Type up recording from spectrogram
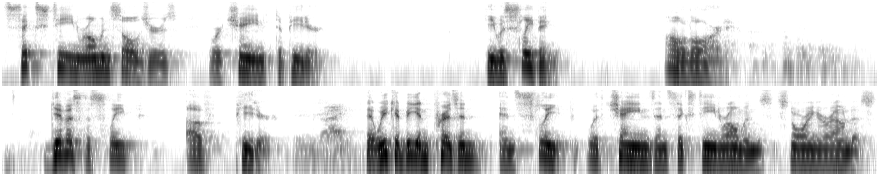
Sixteen Roman soldiers were chained to Peter. He was sleeping. Oh Lord, give us the sleep of Peter That we could be in prison and sleep with chains and 16 Romans snoring around us.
